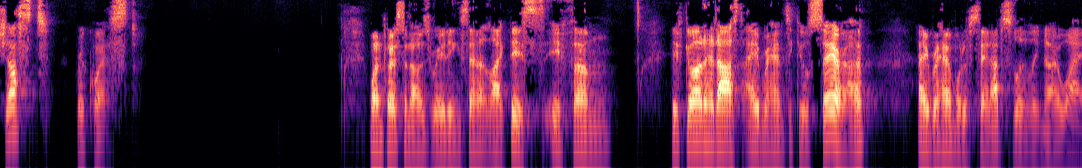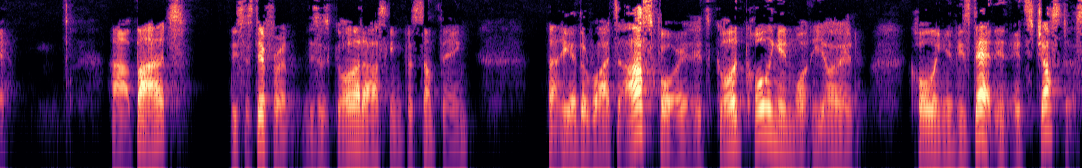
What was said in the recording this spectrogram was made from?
just request. One person I was reading said it like this If, um, if God had asked Abraham to kill Sarah, Abraham would have said, absolutely no way. Uh, but this is different. This is God asking for something that he had the right to ask for. It's God calling in what he owed, calling in his debt. It, it's justice.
